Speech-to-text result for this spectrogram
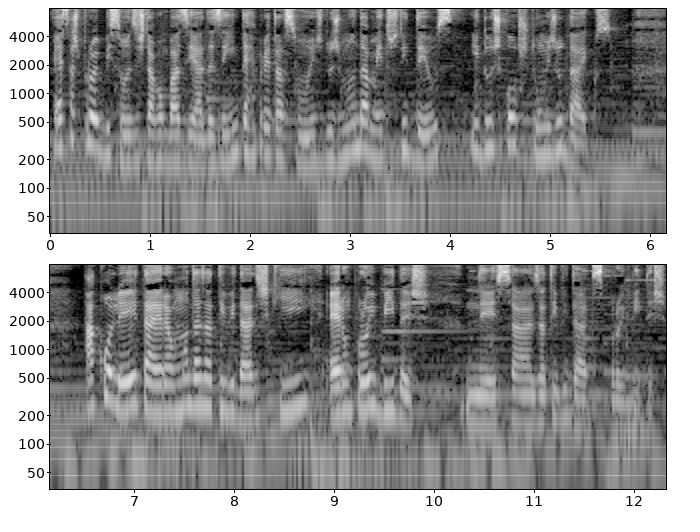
Essas proibições estavam baseadas em interpretações dos mandamentos de Deus e dos costumes judaicos. A colheita era uma das atividades que eram proibidas nessas atividades proibidas.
